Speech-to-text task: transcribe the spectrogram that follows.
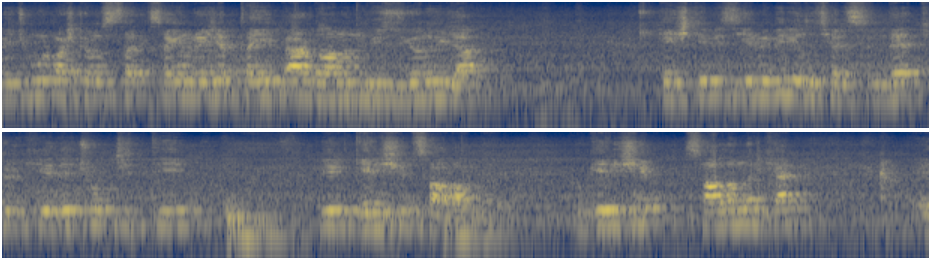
ve Cumhurbaşkanı Say- Sayın Recep Tayyip Erdoğan'ın vizyonuyla geçtiğimiz 21 yıl içerisinde Türkiye'de çok ciddi bir gelişim sağlandı. Bu gelişim sağlanırken e,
